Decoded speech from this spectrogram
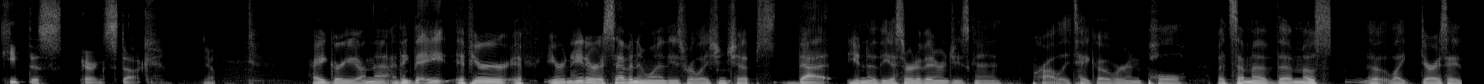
keep this pairing stuck Yep. I agree on that. I think the eight, if you're if you're an eight or a seven in one of these relationships, that you know the assertive energy is going to probably take over and pull. But some of the most, uh, like dare I say,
